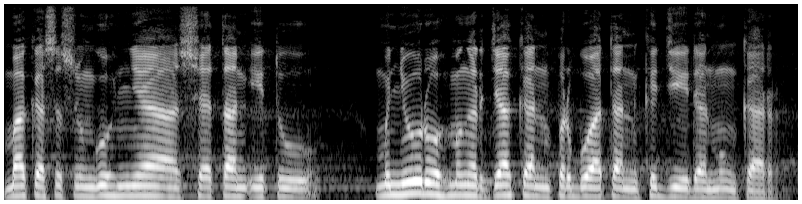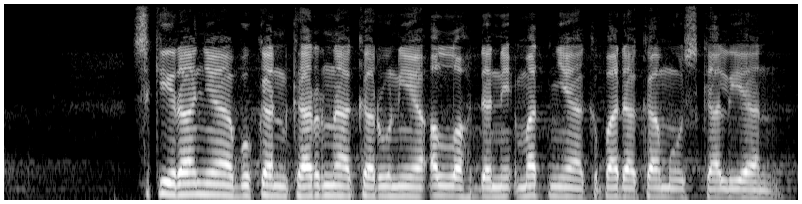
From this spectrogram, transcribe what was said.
Maka sesungguhnya syaitan itu Menyuruh mengerjakan perbuatan keji dan mungkar. Sekiranya bukan karena karunia Allah dan nikmatnya kepada kamu sekalian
